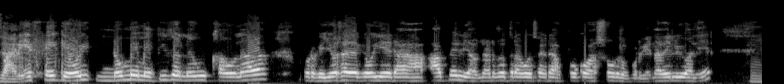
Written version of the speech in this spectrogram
Parece que hoy no me he metido, no he buscado nada, porque yo sabía que hoy era Apple y hablar de otra cosa era un poco absurdo, porque nadie lo iba a leer. Mm.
